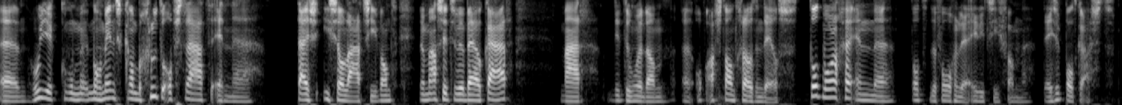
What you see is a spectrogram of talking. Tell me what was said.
Uh, hoe je nog mensen kan begroeten op straat en thuisisolatie. Want normaal zitten we bij elkaar. Maar dit doen we dan uh, op afstand grotendeels. Tot morgen en tot de volgende editie van deze podcast.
